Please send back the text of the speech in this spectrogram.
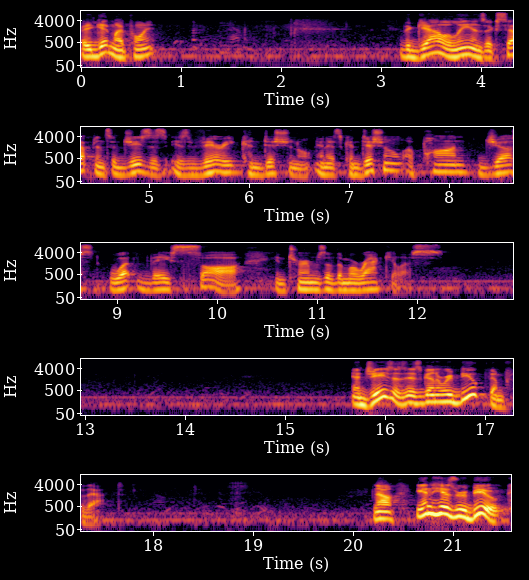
Are you getting my point? The Galileans' acceptance of Jesus is very conditional, and it's conditional upon just what they saw in terms of the miraculous. And Jesus is going to rebuke them for that. Now, in his rebuke,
